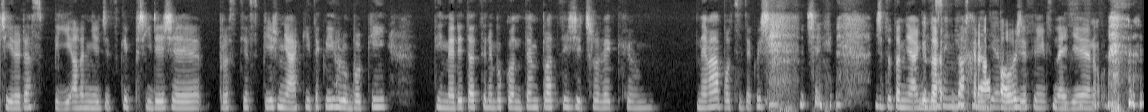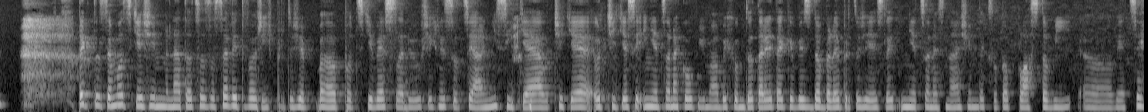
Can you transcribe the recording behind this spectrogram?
příroda spí, ale mně vždycky přijde, že je prostě spíš v nějaký takový hluboký té meditaci nebo kontemplaci, že člověk mm, nemá pocit, jako že, že, že to tam nějak za, zachrápalo, že se nic neděje. No. tak to se moc těším na to, co zase vytvoříš, protože uh, poctivě sleduju všechny sociální sítě a určitě, určitě si i něco nakoupím, abychom to tady taky vyzdobili, protože jestli něco nesnáším, tak jsou to plastové uh, věci.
